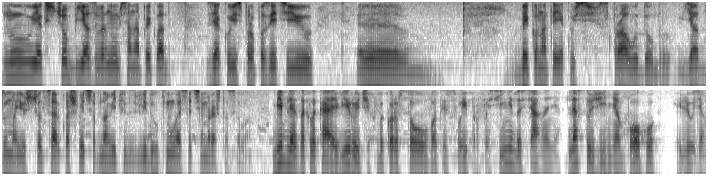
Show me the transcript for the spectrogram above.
Ну, якщо б я звернувся, наприклад, з якоюсь пропозицією е, виконати якусь справу добру, я думаю, що церква швидше б навіть від- відгукнулася, чим решта села. Біблія закликає віруючих використовувати свої професійні досягнення для служіння Богу і людям.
